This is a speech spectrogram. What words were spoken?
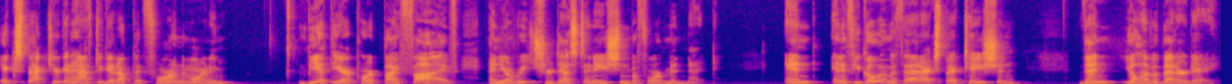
Expect you're going to have to get up at four in the morning, be at the airport by five, and you'll reach your destination before midnight. And and if you go in with that expectation, then you'll have a better day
